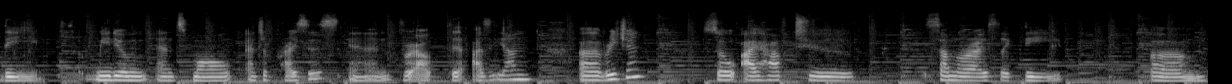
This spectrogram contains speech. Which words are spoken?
the medium and small enterprises, and throughout the ASEAN uh, region. So I have to summarize like the um,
